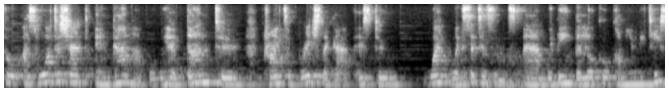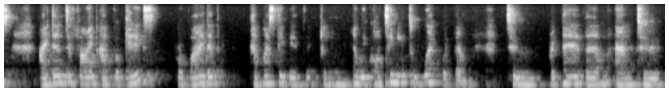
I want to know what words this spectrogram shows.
So, as Watershed in Ghana, what we have done to try to bridge the gap is to work with citizens um, within the local communities, identified advocates, provided capacity building training, and we continue to work with them to prepare them and to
